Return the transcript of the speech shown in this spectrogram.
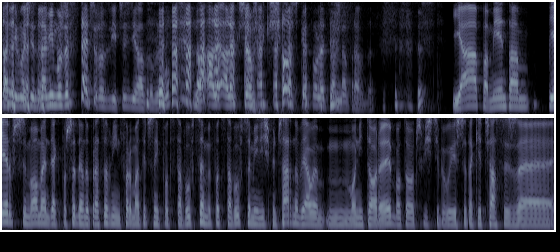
ta firma się z nami może wstecz rozliczyć, nie ma problemu, no ale, ale książkę polecam naprawdę. Ja pamiętam pierwszy moment, jak poszedłem do pracowni informatycznej w podstawówce. My w podstawówce mieliśmy czarno-białe mm, monitory, bo to oczywiście były jeszcze takie czasy, że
